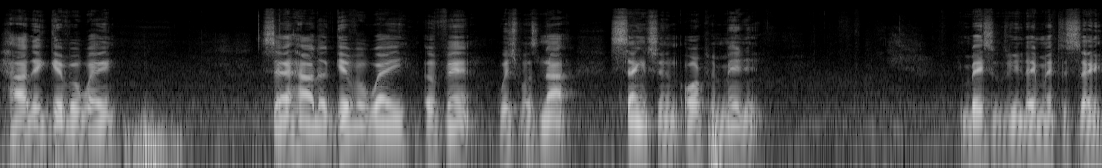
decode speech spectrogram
how they give away said how the giveaway event, which was not sanctioned or permitted, basically they meant to say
